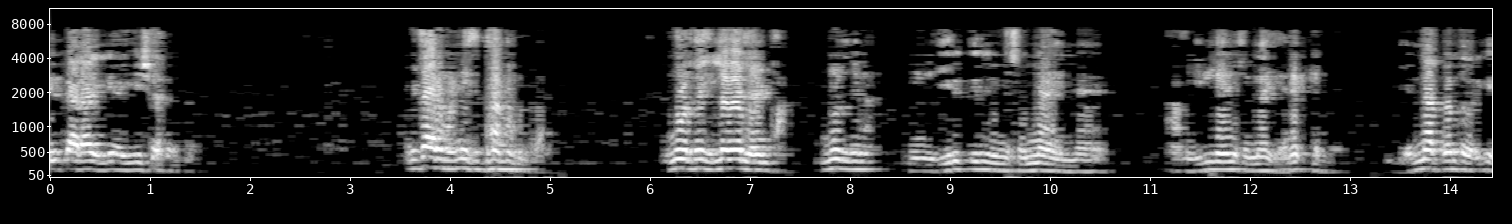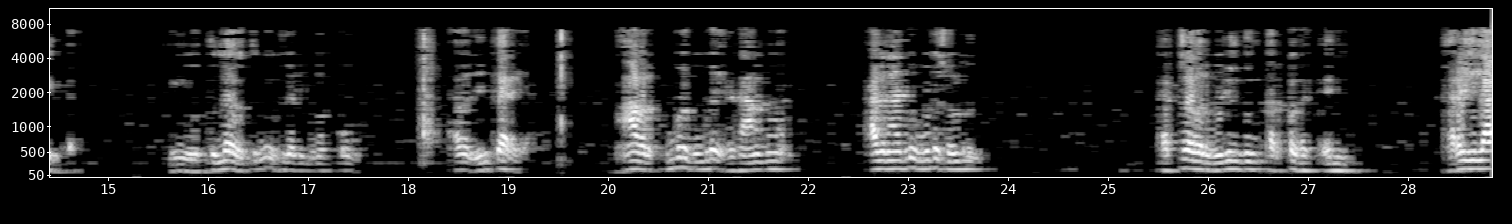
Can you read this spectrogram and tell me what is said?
இருக்காரா இல்லையா ஈஸ்வரன்? விசாரம் பண்ணி சித்தாந்தம் பண்றாங்க. இன்னொருத்தன் இல்லவே இல்லைன்றான். இன்னொரு என்ன நீங்க இருக்குன்னு நீங்க சொன்னா என்ன? அவன் இல்லைன்னு சொன்னா எனக்கு என்ன? என்ன பொறுத்த வரைக்கும் இருக்காரு. நீங்க ஒத்துந்தா ஒத்துங்க ஒத்துக்காட்டி போனா போகும். அவர் இருக்காரு நான் அவரை கும்பிட கும்பிட எனக்கு ஆனந்தமா அதை நான் எப்படி உங்கள்கிட்ட சொல்றது? கற்றவர் விழுங்கும் கற்பகக்கனி கரையிலா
